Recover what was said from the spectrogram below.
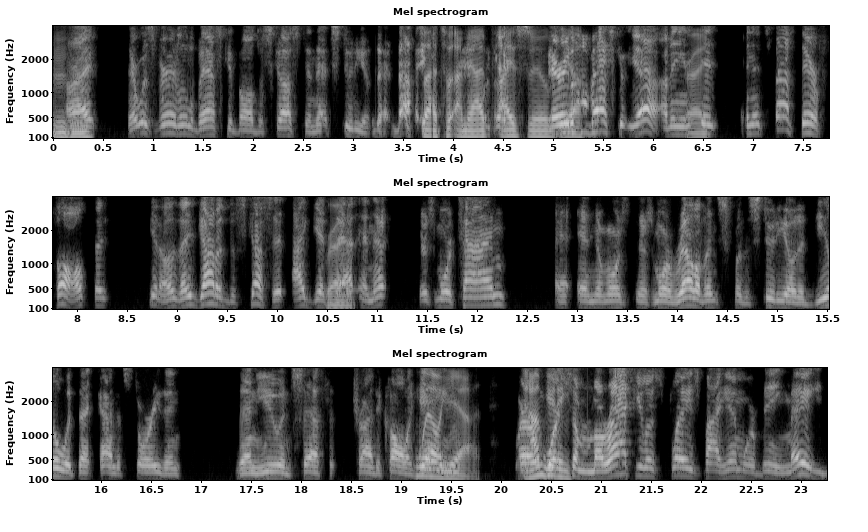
mm-hmm. All right, there was very little basketball discussed in that studio that night. that's what i mean i, I assume very yeah, little basketball. Yeah, I mean, Right. it, and it's not their fault, but you know they've got to discuss it. I get Right. that, and that there's more time and, there more, there's more relevance for the studio to deal with that kind of story than than you and Seth trying to call a game. well yeah where, I'm getting- some miraculous plays by him were being made.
